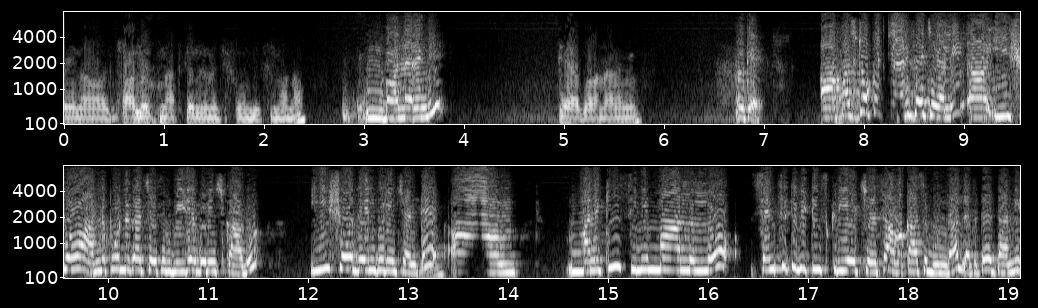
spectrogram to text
నేను చార్లెట్ నాటకాల నుంచి ఫోన్ చేస్తున్నాను. బాగున్నారండి? యా బాగున్నాను. ఓకే. ఫస్ట్ ఒకటి క్లారిఫై చేయాలి. ఈ షో అన్నపూర్ణ గారు చేసిన వీడియో గురించి కాదు. ఈ షో దేని గురించి అంటే ఆ, మనకి సినిమాలలో సెన్సిటివిటీస్ క్రియేట్ చేసే అవకాశం ఉందా? లేకపోతే దాన్ని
